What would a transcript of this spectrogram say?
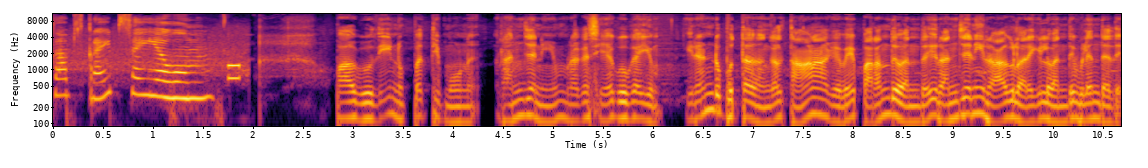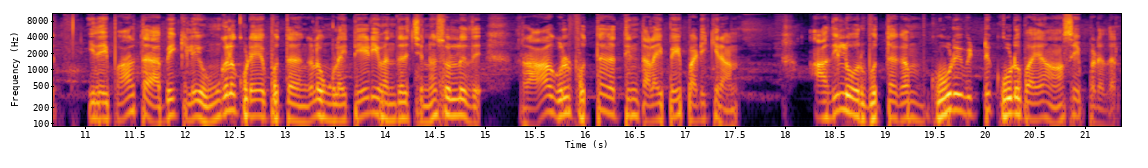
சப்ஸ்கிரைப் செய்யவும். பகுதி முப்பத்தி மூணு. ரஞ்சனியும் ரகசிய குகையும். இரண்டு புத்தகங்கள் தானாகவே பறந்து வந்து ரஞ்சனி ராகுல் அருகில் வந்து விழுந்தது. இதை பார்த்த அபிக்கிளி உங்களுக்குடைய புத்தகங்கள் உங்களை தேடி வந்துருச்சுன்னு சொல்லுது. ராகுல் புத்தகத்தின் தலைப்பை படிக்கிறான். அதில் ஒரு புத்தகம் கூடுவிட்டு கூடுபய ஆசைப்படுதல்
